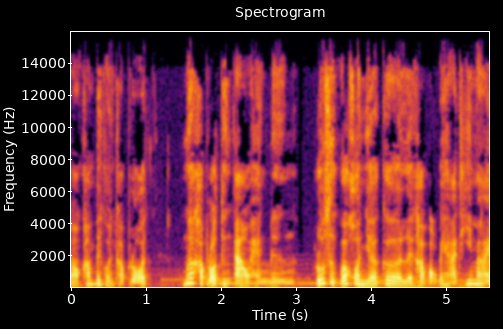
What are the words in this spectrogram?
มอลคัมเป็นคนขับรถ เมื่อขับรถถึงอ่าวแห่งหนึ่ง รู้สึกว่าคนเยอะเกินเลยขับออกไปหาที่ใหม่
